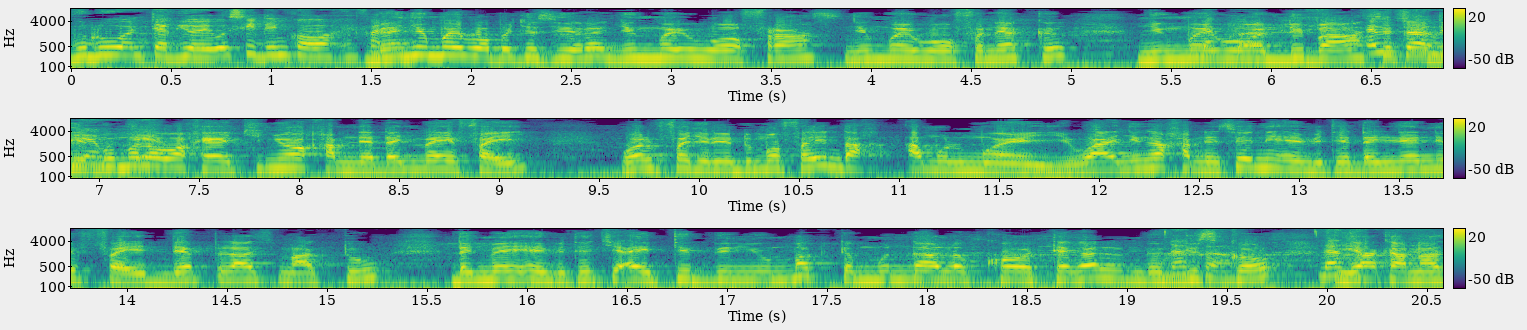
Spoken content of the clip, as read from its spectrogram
bu du woon teg yooyu aussi di nga ko waxee. mais ñu ngi may woo ba Jazeera ñu ngi may woo France ñu ngi may woo fu nekk. ñu ngi may woo Liban c'est-à-dire bu ma la waxee ci ñoo xam ne dañ may fay. wal fajri du ma fay ndax amul moyens yi waaye ñi nga xam ne seen i invité dañ leen di fay déplacement ak tout dañ may invité ci ay turbines yu mag te mën naa la ko tegal nga gis ko yaakaar naa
